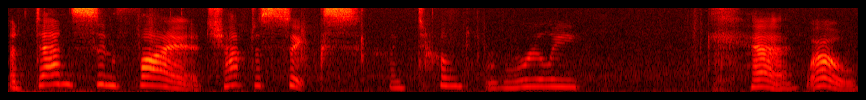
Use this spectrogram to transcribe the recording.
A Dance in Fire, Chapter 6. I don't really care. Whoa.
